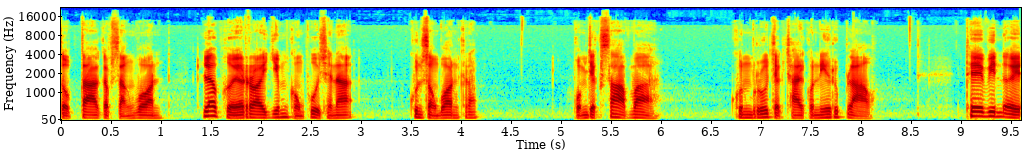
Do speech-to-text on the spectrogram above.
สบตากับสังวร แล้วเผยรอยยิ้มของผู้ชนะ คุณสังวรครับ ผมอยากทราบว่า คุณรู้จักชายคนนี้หรือเปล่า เทวินเอ่ย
